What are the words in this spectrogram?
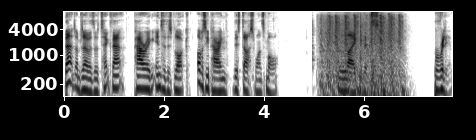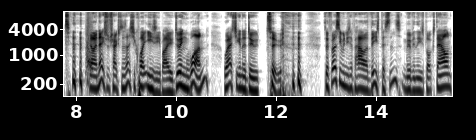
That observer will detect that, powering into this block, obviously powering this dust once more. Like this. Brilliant. now our next retraction is actually quite easy. By doing one, we're actually going to do two. So firstly, we need to power these pistons, moving these blocks down,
